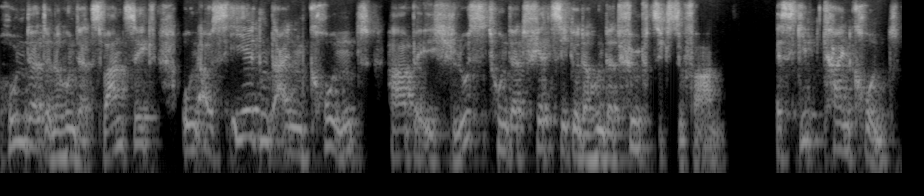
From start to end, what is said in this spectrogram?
100 oder 120 und aus irgendeinem Grund habe ich Lust, 140 oder 150 zu fahren. Es gibt keinen Grund.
